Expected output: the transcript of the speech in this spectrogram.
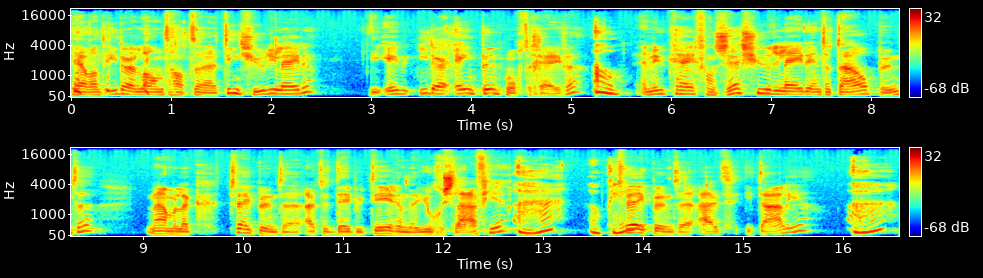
Ja, want ieder land had eh, tien juryleden. Die ieder één punt mochten geven. Oh, En u kreeg van zes juryleden in totaal punten. Namelijk twee punten uit het debuterende Joegoslavië. aha, oké. Twee punten uit Italië. Aha,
